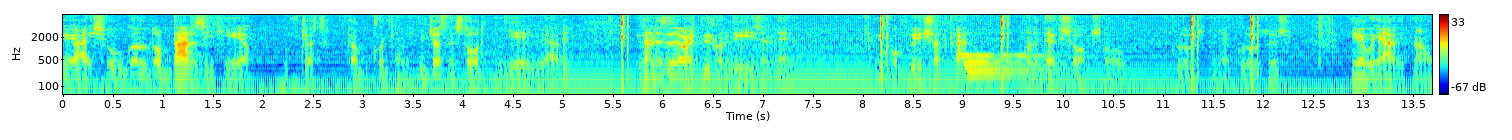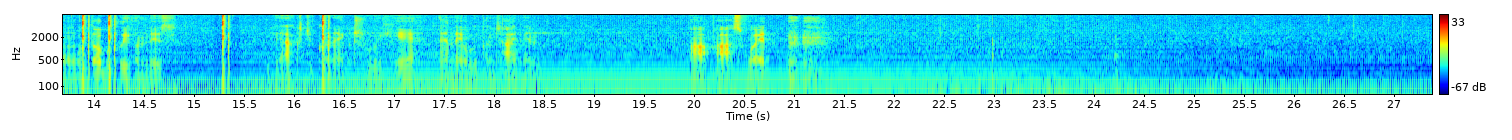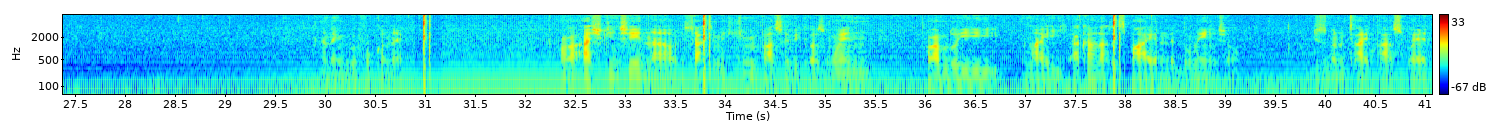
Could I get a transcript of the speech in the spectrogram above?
okay right so we're gonna double that is it here. We've just double click and we just installed it. Here you have it. You can easily right click on these and then go for create shortcut on the desktop. So close and close this. Here we have it. Now when we double click on this it asks to connect through here. And then we can type in our password as you can see now. It's asking me to change my password because when probably my account has expired in the domain so I'm just gonna type password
